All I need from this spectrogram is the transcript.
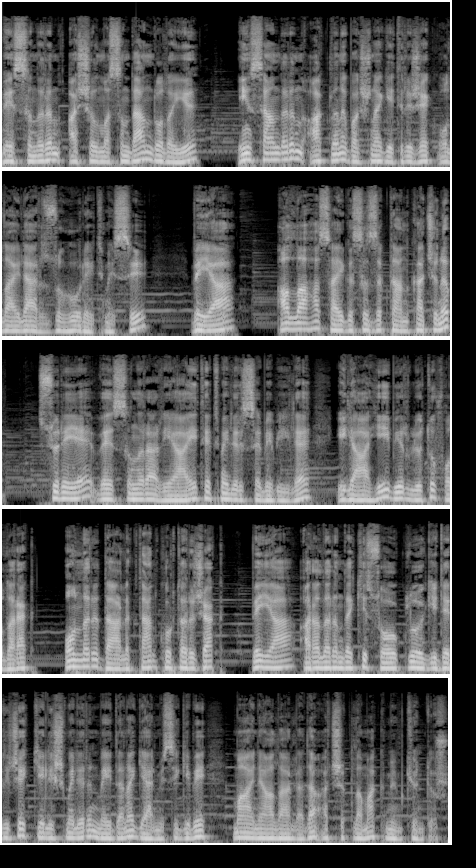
ve sınırın aşılmasından dolayı insanların aklını başına getirecek olaylar zuhur etmesi veya Allah'a saygısızlıktan kaçınıp süreye ve sınıra riayet etmeleri sebebiyle ilahi bir lütuf olarak onları darlıktan kurtaracak veya aralarındaki soğukluğu giderecek gelişmelerin meydana gelmesi gibi manalarla da açıklamak mümkündür.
